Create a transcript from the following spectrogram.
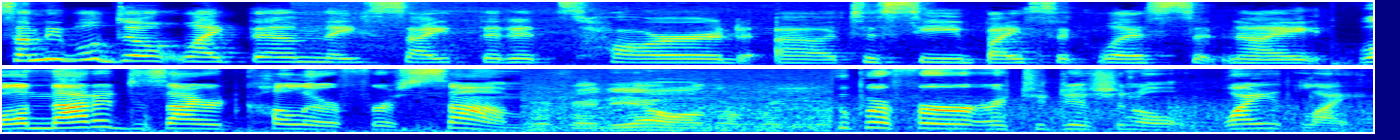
Some people don't like them. They cite that it's hard uh, to see bicyclists at night. While not a desired color for some who prefer a traditional white light,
